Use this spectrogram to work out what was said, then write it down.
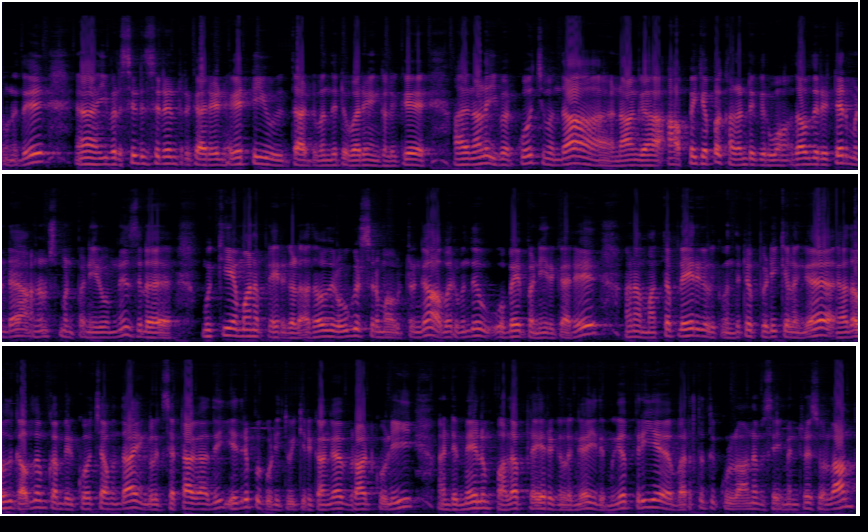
தோணுது. இவர் சிடு சிடுன்னு இருக்காரு. நெகட்டிவ் தாட் வந்துட்டு வரும் எங்களுக்கு. அதனால் இவர் கோச் வந்தால் நாங்கள் அப்பைக்கப்போ கலந்துக்கிருவோம். அதாவது ரிட்டையர்மெண்ட்டை அனௌன்ஸ்மெண்ட் பண்ணிடுவோம்னு சில முக்கியமான பிளேயர்கள் அதாவது ரோஹித் சர்மா விட்டுருங்க அவர் வந்து ஒபே பண்ணியிருக்காரு. ஆனால் மற்ற பிளேயர்களுக்கு வந்துட்டு பிடிக்கலைங்க. அதாவது கௌதம் கம்பீர் கோச்சாக வந்தால் எங்களுக்கு செட் ஆகாது. எதிர்ப்பு கொடி தூக்கியிருக்காங்க விராட் கோலி அண்டு மேலும் பல பிளேயர்களுங்க இது மிகப்பெரிய வருத்தத்துக்குள்ளான விஷயம் என்றே சொல்லலாம்.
